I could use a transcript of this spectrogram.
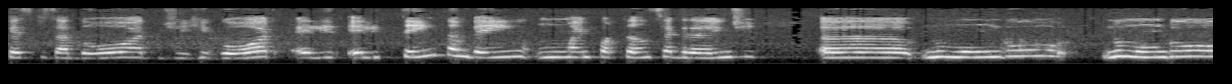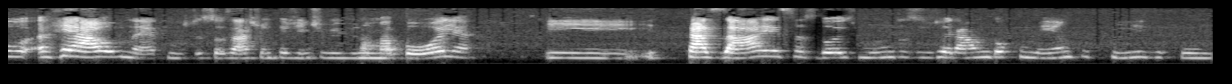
pesquisador de rigor, ele, ele tem também uma importância grande uh, no mundo no mundo real, né? Como as pessoas acham que a gente vive numa bolha e, e casar esses dois mundos e gerar um documento físico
